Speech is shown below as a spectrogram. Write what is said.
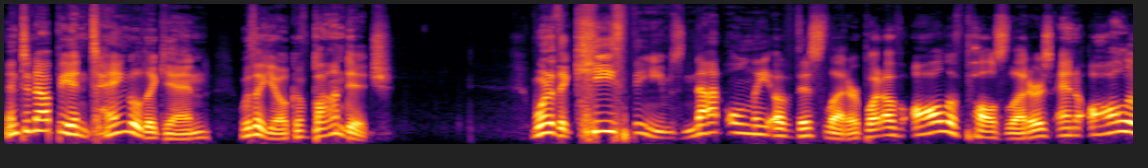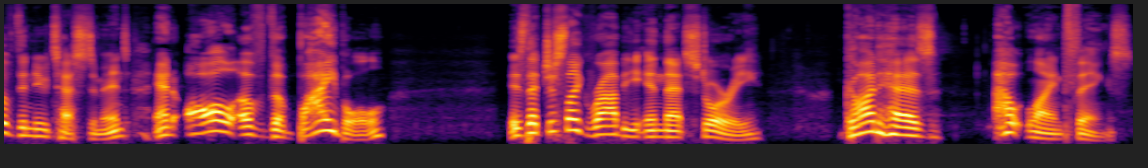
And to not be entangled again with a yoke of bondage. One of the key themes, not only of this letter, but of all of Paul's letters and all of the New Testament and all of the Bible, is that just like Robbie in that story, God has outlined things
